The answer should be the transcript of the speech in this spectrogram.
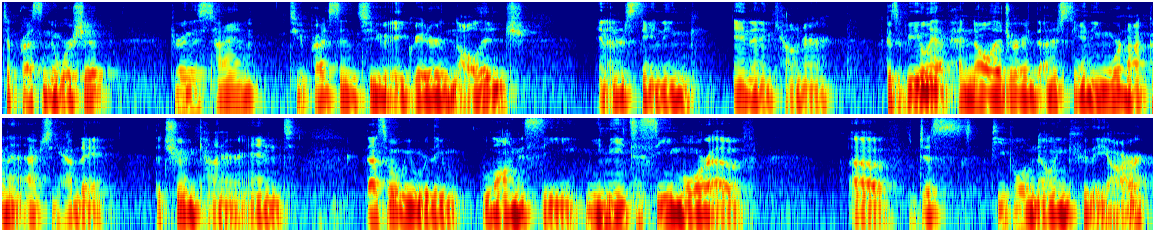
to press into worship during this time, to press into a greater knowledge and understanding in an encounter. Because if we only have head knowledge or the understanding, we're not gonna actually have the the true encounter. And that's what we really long to see. We need to see more of of just people knowing who they are.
